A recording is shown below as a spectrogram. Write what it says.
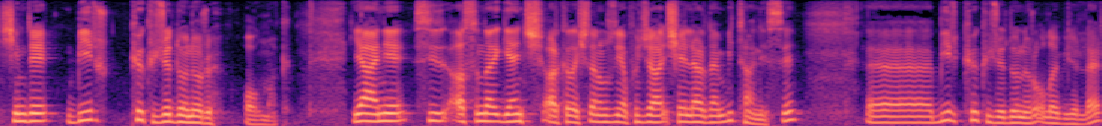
Şimdi bir kök hücre donörü olmak. Yani siz aslında genç arkadaşlarımızın yapacağı şeylerden bir tanesi ee, bir kök hücre donörü olabilirler.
